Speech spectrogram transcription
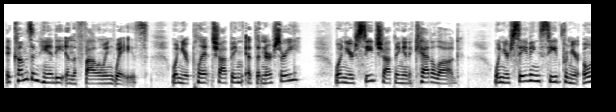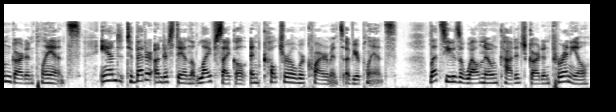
It comes in handy in the following ways. When you're plant shopping at the nursery, when you're seed shopping in a catalog, when you're saving seed from your own garden plants, and to better understand the life cycle and cultural requirements of your plants. Let's use a well-known cottage garden perennial,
